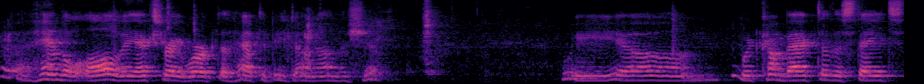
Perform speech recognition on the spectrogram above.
uh, handle all the x-ray work that had to be done on the ship. We um, would come back to the States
